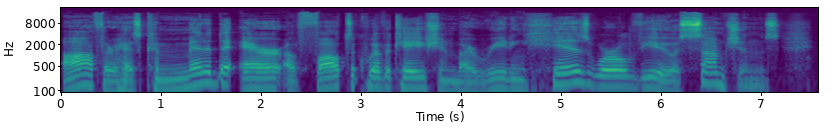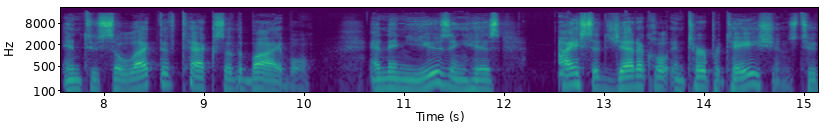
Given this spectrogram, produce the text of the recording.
author has committed the error of false equivocation by reading his worldview assumptions into selective texts of the Bible and then using his eisegetical interpretations to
